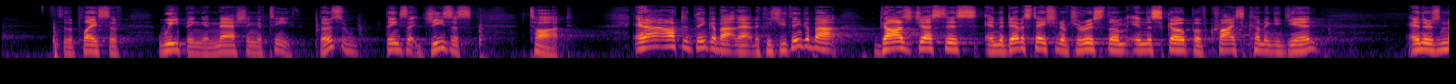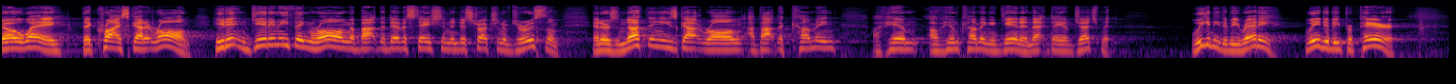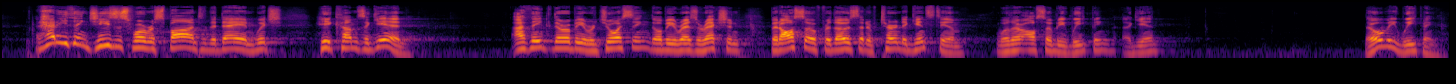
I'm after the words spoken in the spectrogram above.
to the place of weeping and gnashing of teeth. Those are things that Jesus taught. And I often think about that because you think about God's justice and the devastation of Jerusalem in the scope of Christ coming again. And there's no way that Christ got it wrong. He didn't get anything wrong about the devastation and destruction of Jerusalem. And there's nothing he's got wrong about the coming of him, of him coming again in that day of judgment. We need to be ready. We need to be prepared. And how do you think Jesus will respond to the day in which he comes again? I think there will be rejoicing, there will be resurrection, but also for those that have turned against him, will there also be weeping again? There will be weeping.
